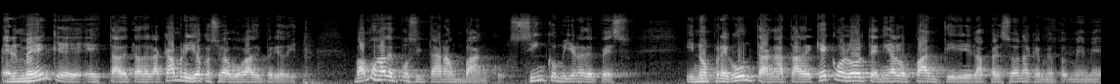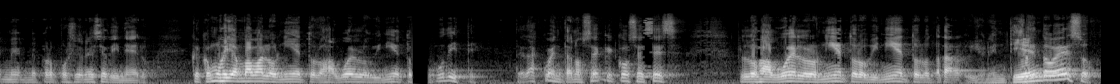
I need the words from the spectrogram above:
el MEN, que está detrás de la Cámara, y yo que soy abogado y periodista. Vamos a depositar a un banco 5 millones de pesos y nos preguntan hasta de qué color tenía los panties la persona que me, proporcionó ese dinero. Que cómo se llamaban los nietos, los abuelos, los bisnietos. ¿Pudiste? ¿Te das cuenta? No sé qué cosa es esa. Los abuelos, los nietos, los bisnietos, los Yo no entiendo eso.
